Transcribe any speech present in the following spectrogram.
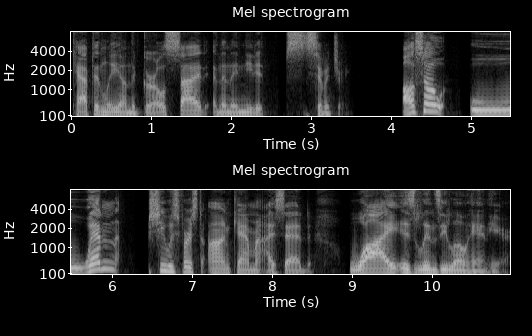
Captain Lee on the girls' side and then they needed symmetry. Also, when she was first on camera, I said, Why is Lindsay Lohan here?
